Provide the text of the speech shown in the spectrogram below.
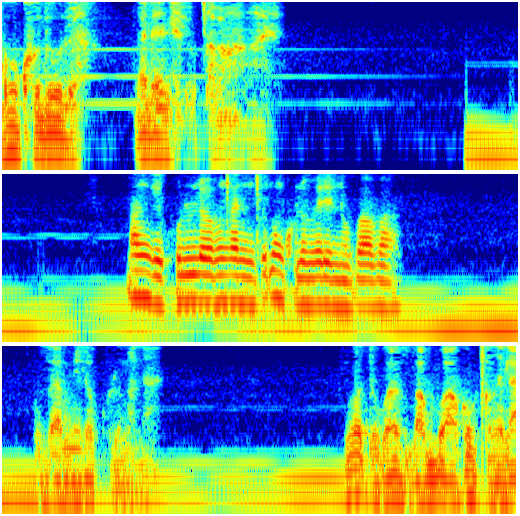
Akukhulula ngalendlela ucabanga ngayo. Mangikhulula kancane ngicela ungikhulumele nobaba. Ngizamile ukukhuluma naye. Kodwa ukwazi babu wakho ugcinela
